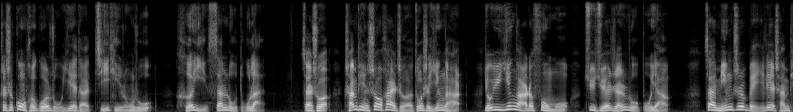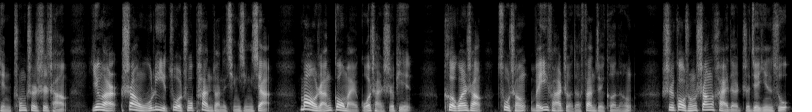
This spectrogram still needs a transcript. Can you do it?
这是共和国乳业的集体荣辱，何以三鹿独揽？再说，产品受害者多是婴儿，由于婴儿的父母拒绝忍辱补养，在明知伪劣产品充斥市场，婴儿尚无力做出判断的情形下，贸然购买国产食品，客观上促成违法者的犯罪可能，是构成伤害的直接因素。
